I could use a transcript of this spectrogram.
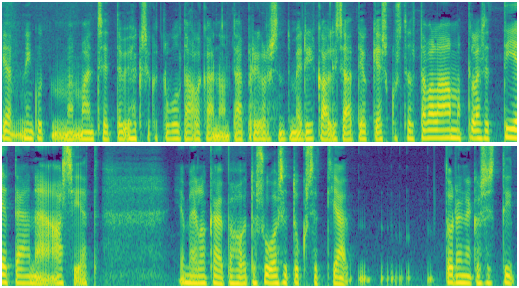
ja niin kuin mä mainitsin, että 90-luvulta alkaen on tämä priorisointimedikalisaatiokeskustelu. Tavallaan ammattilaiset tietää nämä asiat ja meillä on käypähoitosuositukset ja todennäköisesti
